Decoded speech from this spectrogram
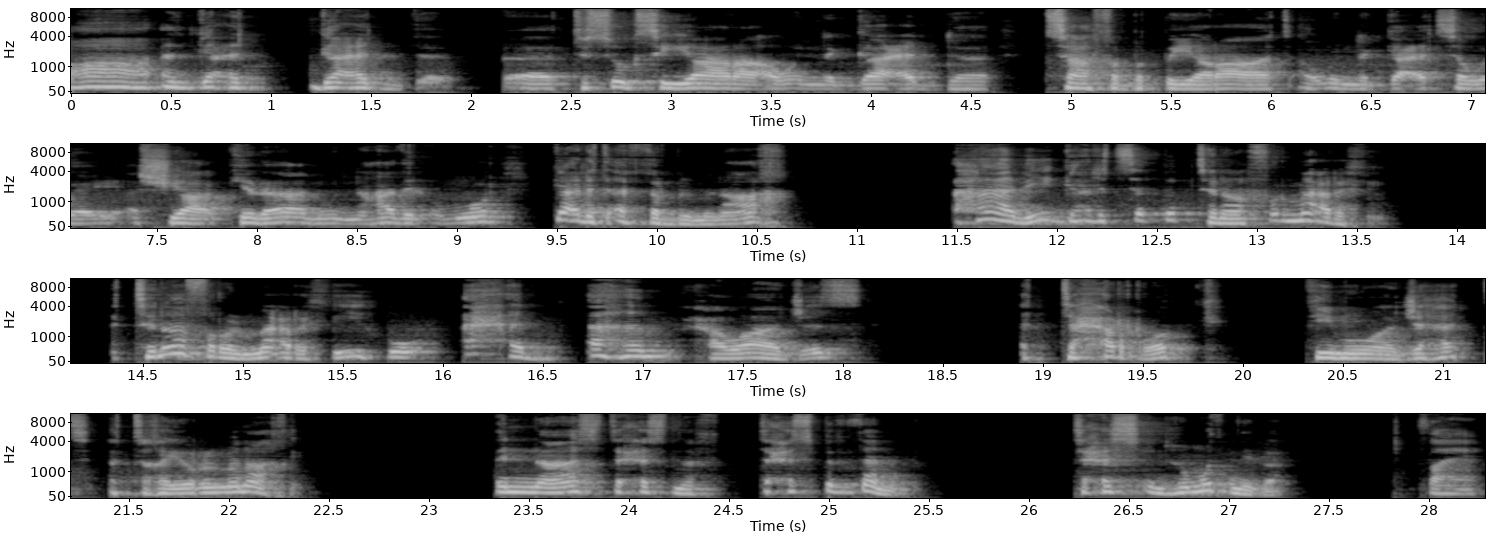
آه أنت قاعد قاعد آه، تسوق سيارة أو إنك قاعد تسافر بالطيارات أو إنك قاعد تسوي أشياء كذا إن هذه الأمور قاعدة تأثر بالمناخ. هذه قاعدة تسبب تنافر معرفي. التنافر المعرفي هو أحد أهم حواجز التحرك في مواجهة التغير المناخي. الناس تحس نف... تحس بالذنب تحس انها مذنبة. صحيح.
